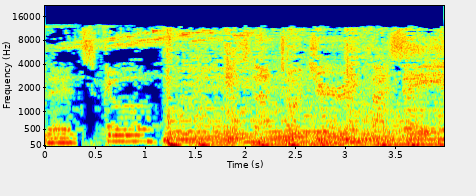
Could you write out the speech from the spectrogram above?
Let's go. Say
